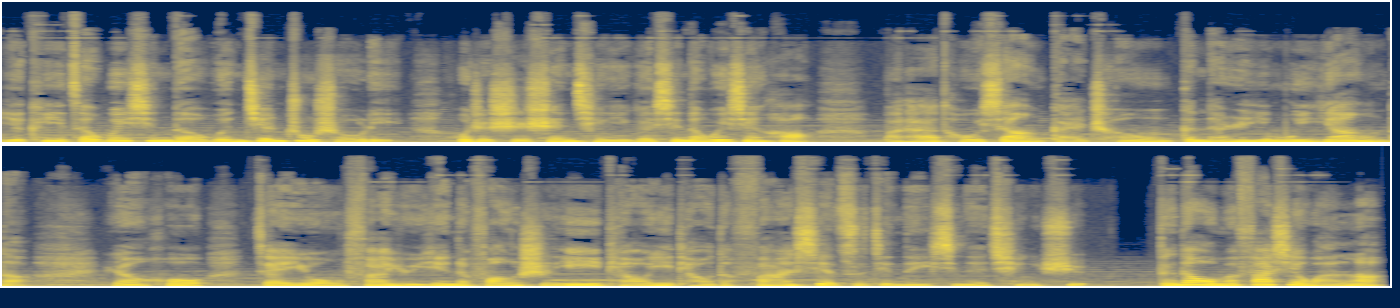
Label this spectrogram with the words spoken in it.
也可以在微信的文件助手里，或者是申请一个新的微信号，把他的头像改成跟男人一模一样的，然后再用发语音的方式一条一条的发泄自己内心的情绪。等到我们发泄完了，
